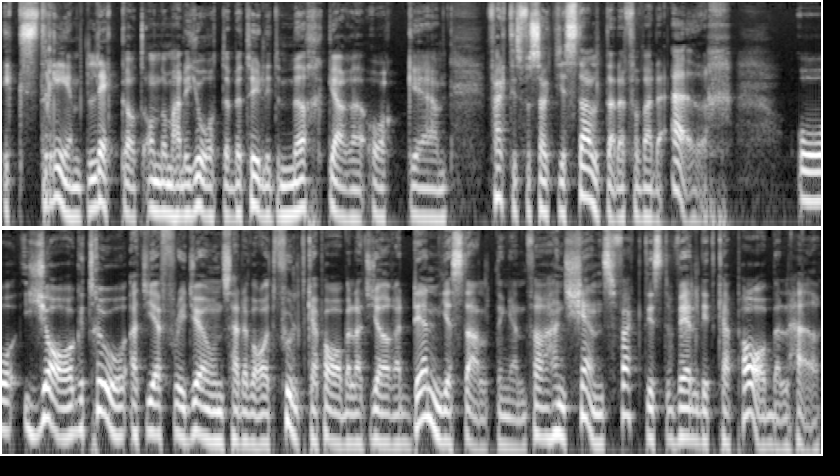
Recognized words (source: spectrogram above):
extremt läckert om de hade gjort det betydligt mörkare och eh, faktiskt försökt gestalta det för vad det är. Och jag tror att Jeffrey Jones hade varit fullt kapabel att göra den gestaltningen för han känns faktiskt väldigt kapabel här.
